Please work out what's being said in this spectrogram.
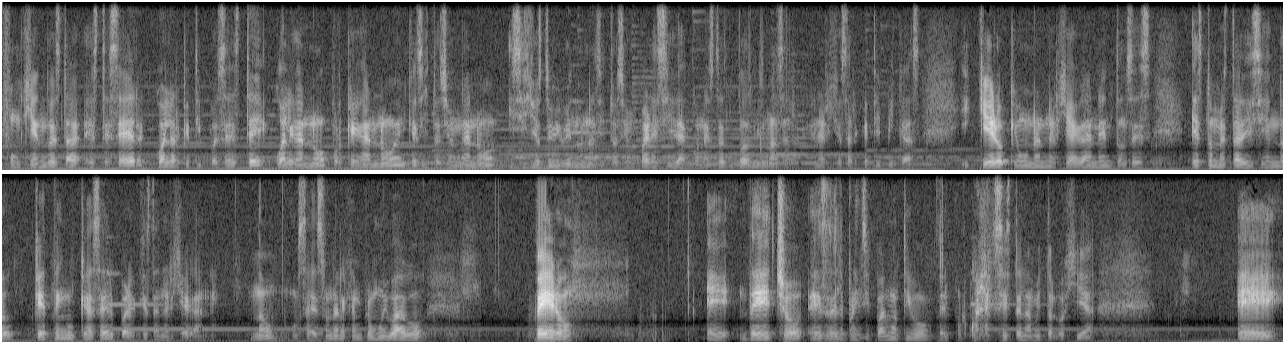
fungiendo esta, este ser, cuál arquetipo es este, cuál ganó, por qué ganó, en qué situación ganó, y si yo estoy viviendo una situación parecida con estas dos mismas energías arquetípicas y quiero que una energía gane, entonces esto me está diciendo qué tengo que hacer para que esta energía gane, ¿no? O sea, es un ejemplo muy vago, pero eh, de hecho ese es el principal motivo del por cual existe la mitología. Eh,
